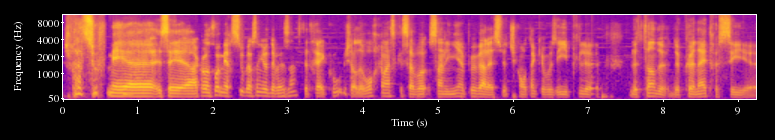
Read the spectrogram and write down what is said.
Je prends le souffle. Mais euh, c'est encore une fois, merci aux personnes qui étaient présentes. C'était très cool. J'ai hâte de voir comment est-ce que ça va s'enligner un peu vers la suite. Je suis content que vous ayez pris le, le temps de, de connaître ces, euh,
